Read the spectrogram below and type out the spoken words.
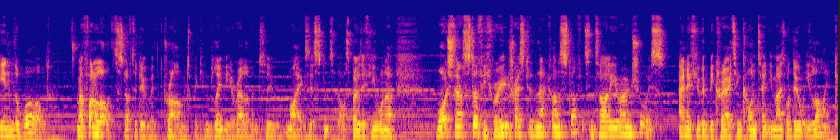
in the world. And I find a lot of the stuff to do with drama to be completely irrelevant to my existence. But I suppose if you want to watch that stuff, if you're interested in that kind of stuff, it's entirely your own choice. And if you're going to be creating content, you might as well do what you like.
